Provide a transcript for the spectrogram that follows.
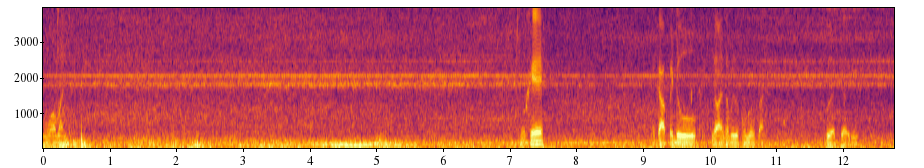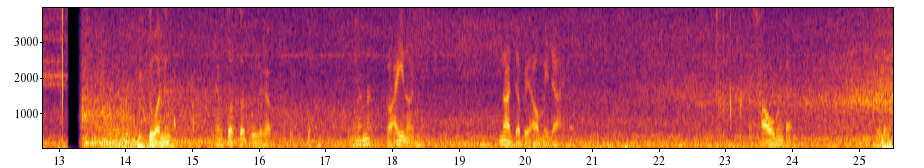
หัวมัน โอเคกลับไปดูย้อนกลับไปดูทางนู้นก่อนเผื่อเจออีก อีกตัวหนึ่งยังสดสดอยู่เลยครับตรงนั้นนะไกลหน่อย น่าจะไปเอาไม่ได้เขาเหมือนกันเดี๋ยวไป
